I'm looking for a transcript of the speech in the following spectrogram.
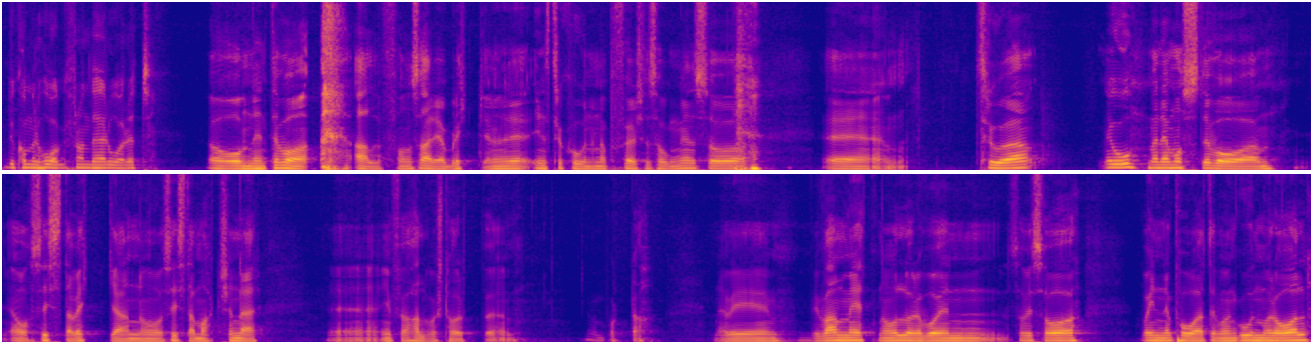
du kommer ihåg från det här året? Ja, om det inte var Alfons arga blickar under instruktionerna på försäsongen så ehm, tror jag Jo, men det måste vara ja, sista veckan och sista matchen där eh, inför Halvorstorp eh, borta. När vi, vi vann med 1-0 och det var en, som vi sa, var inne på att det var en god moral.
